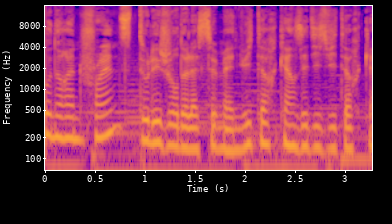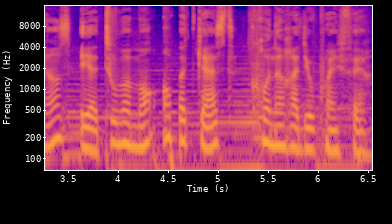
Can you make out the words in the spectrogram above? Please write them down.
Crooner and Friends, tous les jours de la semaine, 8h15 et 18h15, et à tout moment en podcast, croonerradio.fr.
